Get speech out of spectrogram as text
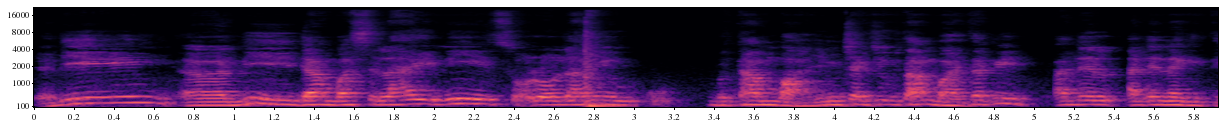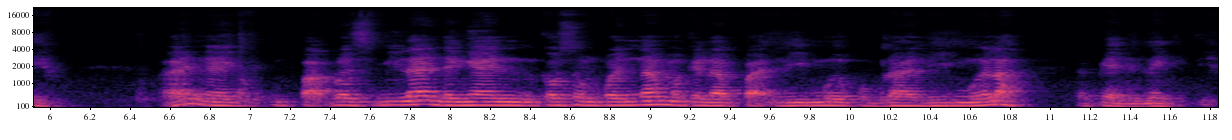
Jadi uh, ni dalam bahasa lain ni seolah-olah ni bertambah. Dia macam cikgu tambah tapi ada ada negatif. Eh, 4.9 dengan 0.6 akan dapat 5.5 lah. Tapi ada negatif.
